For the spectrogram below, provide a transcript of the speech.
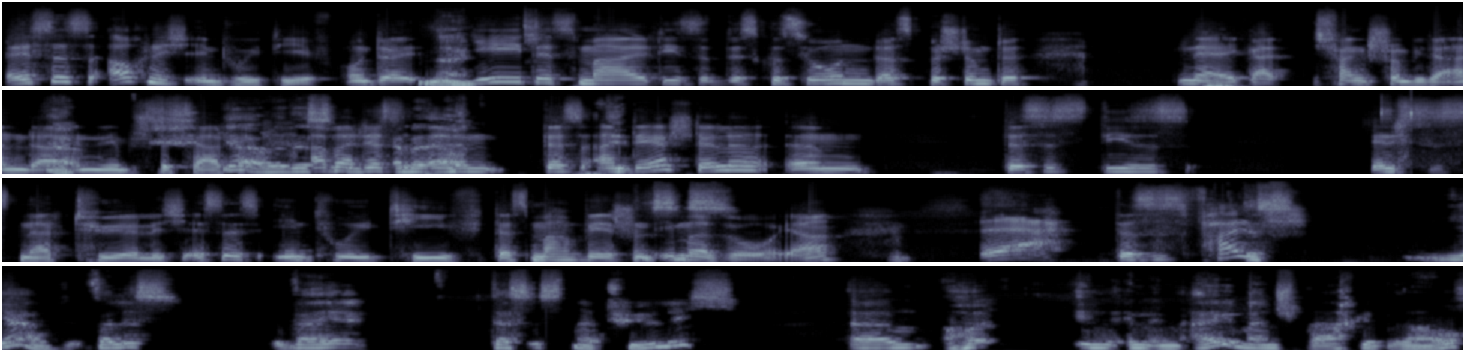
es ist auch nicht intuitiv. Und jedes Mal diese Diskussion, dass bestimmte, na egal, ich fange schon wieder an da Ja. in dem Spezialfall. Ja, aber das, aber das, aber ähm, das an der Stelle, ähm, das ist dieses, es ist natürlich, es ist intuitiv. Das machen wir schon Das immer so, ja. Ah, Das ist falsch. ja, weil es, weil das ist natürlich ähm, in, im, im allgemeinen Sprachgebrauch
